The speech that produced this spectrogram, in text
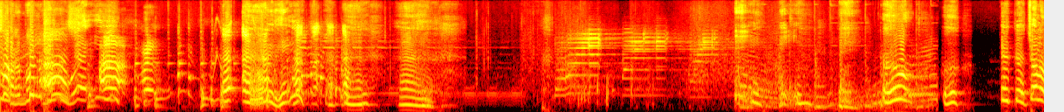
সর্বনাশ এই তো, চলো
